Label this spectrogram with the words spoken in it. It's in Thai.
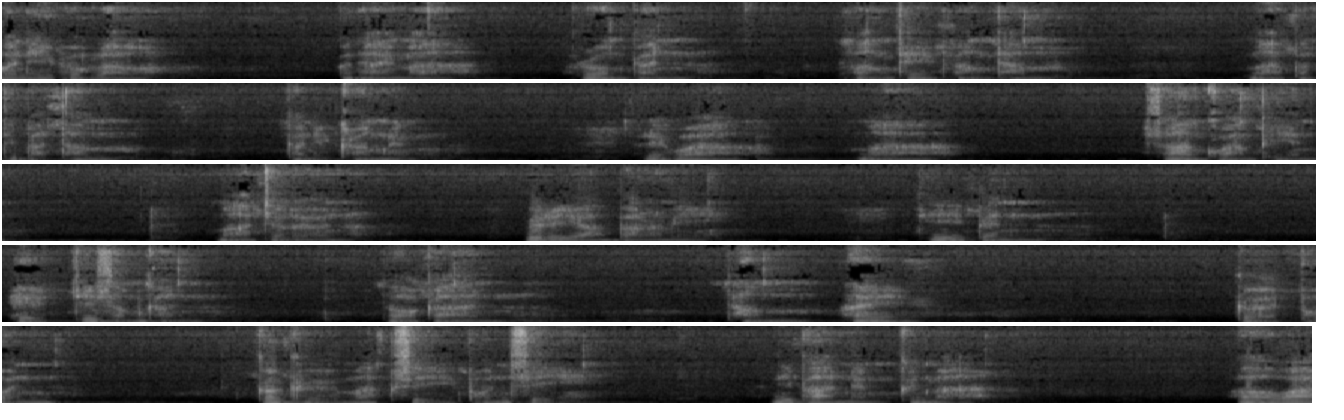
วันนี้พวกเราก็ได้มาร่วมกัน ฟังเทศฟังธรรม มาปฏิบัติธรรม กันอีกครั้งหนึ่ง เรียกว่ามาสร้างความเพียรมาเจริญ วิริยะบารมี ที่เป็นเหตุที่สำคัญ ต่อการ ทำให้เกิดผล ก็คือมรรคสีผลสีนิพพานหนึ่งขึ้นมา เพราะว่า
